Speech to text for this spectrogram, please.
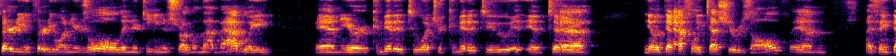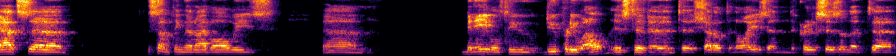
30 and 31 years old and your team is struggling that badly, and you're committed to what you're committed to, it, it uh, you know, definitely test your resolve. And I think that's uh, something that I've always um, been able to do pretty well is to, to shut out the noise and the criticism that, uh,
